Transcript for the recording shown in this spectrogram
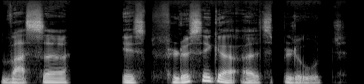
Wasser ist flüssiger als Blut.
